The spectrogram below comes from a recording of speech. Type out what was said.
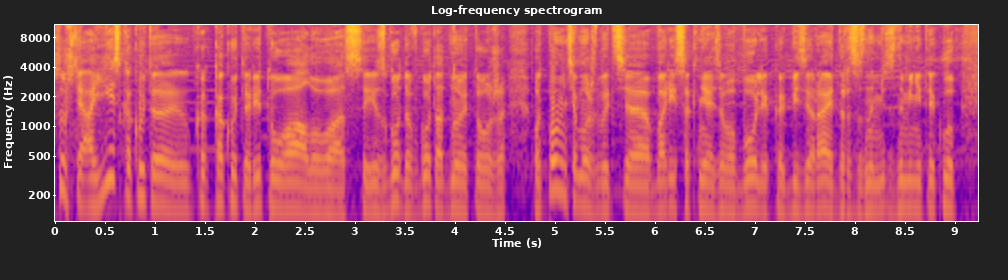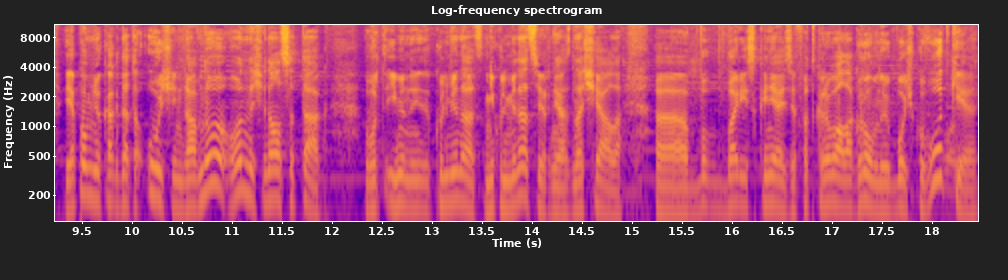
Слушайте, а есть какой-то как- какой-то ритуал у вас из года в год одно и то же? Вот помните, может быть, э, Бориса Князева, Болика, Бизи Райдерс, знаме- знаменитый клуб? Я помню, когда-то очень давно он начинался так. Вот именно кульминация, не кульминация, вернее, а начало. Э, Борис Князев открывал огромную бочку водки,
